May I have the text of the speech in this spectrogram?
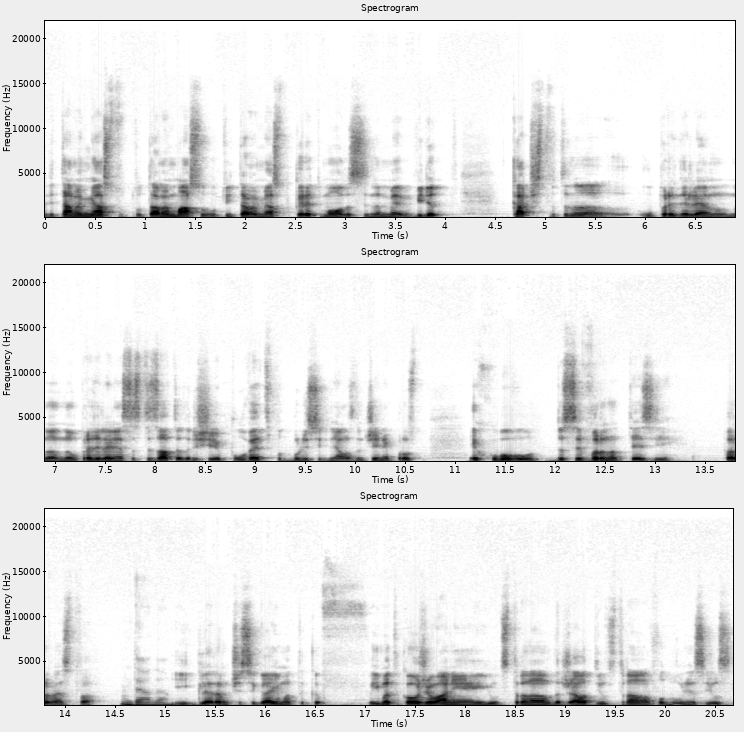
Mm-hmm. Там е мястото, там е масовото и там е мястото, където могат да се видят качествата на, определен, на, на определения състезател. Дали ще е пловец, футболист няма значение, просто е хубаво да се върнат тези първенства. Да, да. И гледам, че сега има такъв има такова желание и от страна на държавата, и от страна на футболния съюз.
